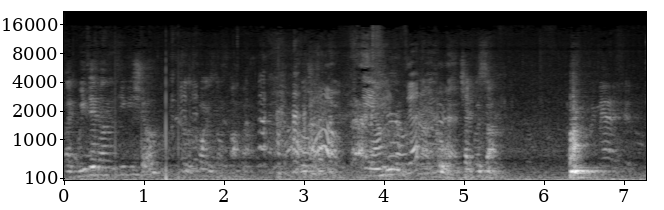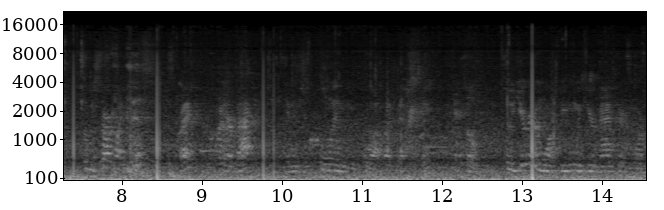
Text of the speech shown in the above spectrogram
like we did on the TV show, so the coins don't pop out. And, all right, cool. So check this out. We manage it. So we start like this, right? Behind our back, and we just pull in and we pull out like that. So, so you're gonna morph even with your imaginary morph.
